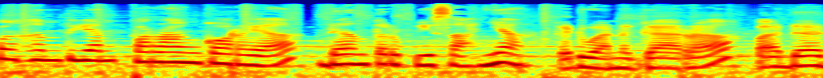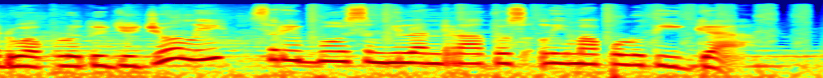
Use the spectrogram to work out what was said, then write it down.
penghentian perang Korea dan terpisahnya kedua negara pada 27 Juli 1953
